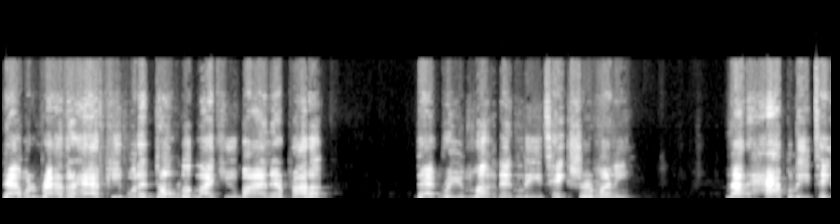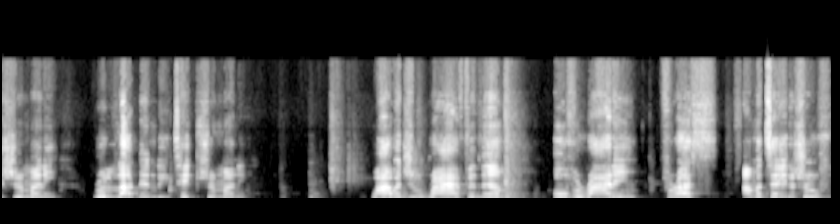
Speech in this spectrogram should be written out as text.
that would rather have people that don't look like you buying their product, that reluctantly takes your money, not happily takes your money, reluctantly takes your money. Why would you ride for them over riding for us? I'm gonna tell you the truth.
